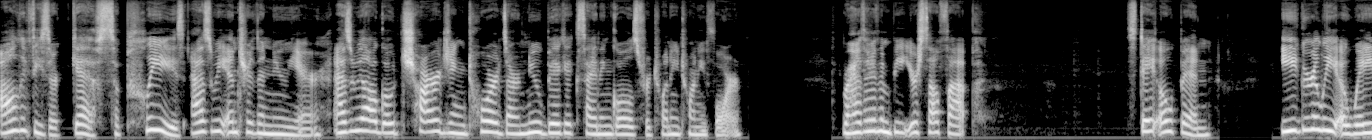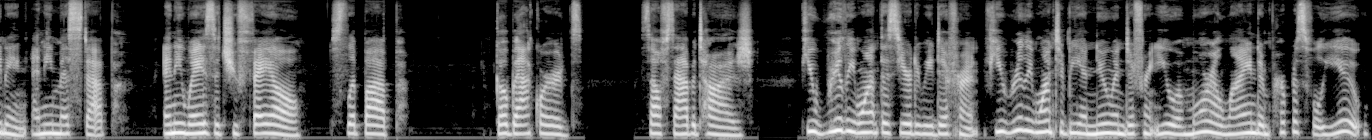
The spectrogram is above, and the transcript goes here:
All of these are gifts. So please, as we enter the new year, as we all go charging towards our new big exciting goals for 2024, rather than beat yourself up, stay open, eagerly awaiting any misstep, any ways that you fail, slip up, go backwards, self sabotage. If you really want this year to be different, if you really want to be a new and different you, a more aligned and purposeful you,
